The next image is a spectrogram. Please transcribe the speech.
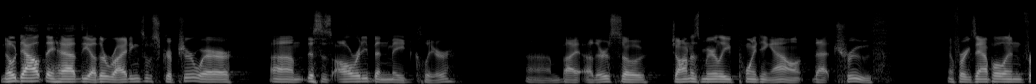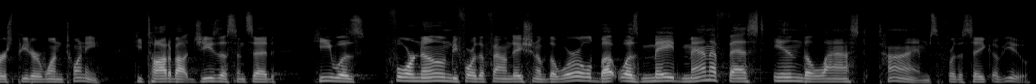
No doubt they had the other writings of Scripture where um, this has already been made clear um, by others. So John is merely pointing out that truth. And for example, in 1 Peter 1:20, he taught about Jesus and said, "He was foreknown before the foundation of the world, but was made manifest in the last times for the sake of you."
